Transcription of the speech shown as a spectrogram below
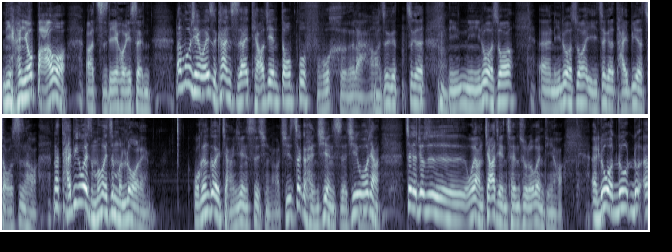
你很有把握啊止跌回升？那目前为止看实在条件都不符合啦啊！这个这个，你你如果说呃，你如果说以这个台币的走势哈，那台币为什么会这么弱呢？我跟各位讲一件事情哈，其实这个很现实。其实我想，这个就是我想加减乘除的问题哈。呃，如果如如呃，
